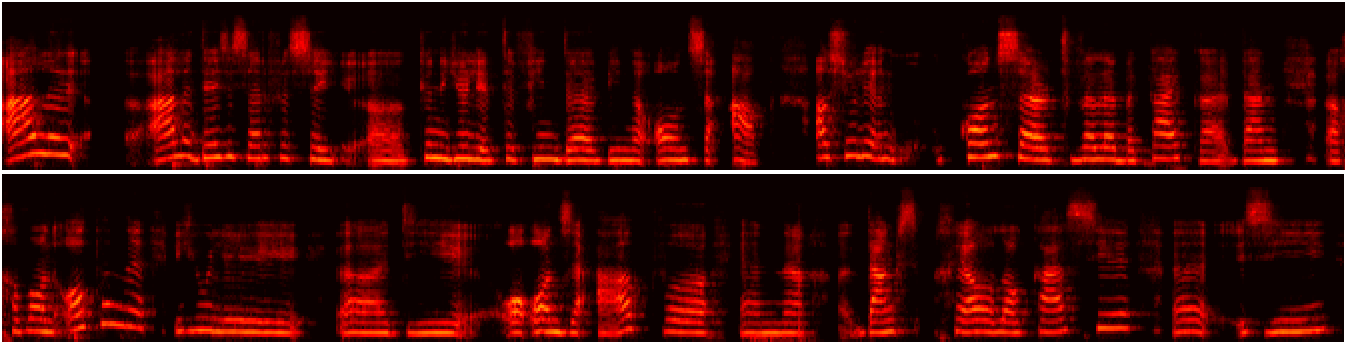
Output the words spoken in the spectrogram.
alle alle deze services uh, kunnen jullie te vinden binnen onze app. Als jullie een concert willen bekijken, dan uh, gewoon openen jullie uh, die, onze app en dankzij geolocatie zie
